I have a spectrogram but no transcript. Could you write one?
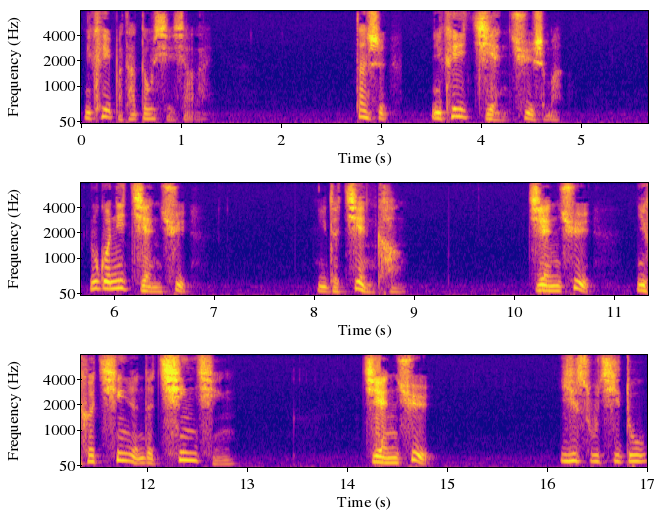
你可以把它都写下来，但是你可以减去什么？如果你减去。你的健康，减去你和亲人的亲情，减去耶稣基督，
